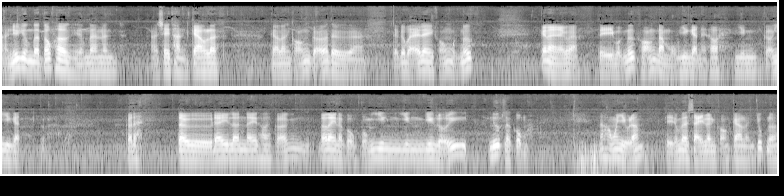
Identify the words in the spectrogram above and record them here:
à, nếu chúng ta tốt hơn thì chúng ta nên à, xây thành cao lên cao lên khoảng cỡ từ à, từ cái bể đây khoảng mực nước. Cái này nè các bạn thì mực nước khoảng tầm một viên gạch này thôi viên cỡ viên gạch. Cỡ đây từ đây lên đây thôi cỡ tới đây là cũng cũng viên viên viên rưỡi nước là cùng. Nó không có nhiều lắm thì chúng ta xây lên khoảng cao lên chút nữa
